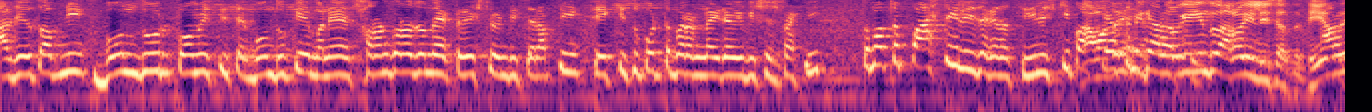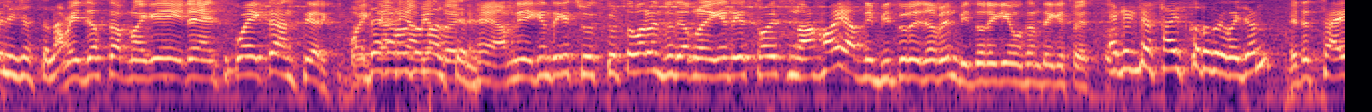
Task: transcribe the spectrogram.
আর যেহেতু আপনি বন্ধুর প্রমিস দিচ্ছেন বন্ধুকে মানে স্মরণ করার জন্য একটা রেস্টুরেন্ট দিচ্ছেন আপনি কিছু করতে পারেন না এটা আমি বিশ্বাস রাখি। তো মাত্র পাঁচটা ইলিশ দেখা যাচ্ছে। ইলিশ কি পাঁচটা আছে নাকি আরও? কিন্তু আরও ইলিশ আছে ঠিক আছে? আরও ইলিশ আছে না? আমি জাস্ট আপনাকে এটা আনছি কয়েকটা আনছি আর কি। দেখানোর জন্য আনছেন? হ্যাঁ আপনি এখান থেকে চয়েস করতে পারেন। যদি আপনার এখান থেকে চয়েস না হয় আপনি ভিতরে যাবেন ভিতরে গিয়ে ওখান থেকে চয়েস করবেন। এক একটা সাইজ কত করে ভাইজান? এটা চাই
